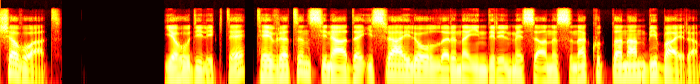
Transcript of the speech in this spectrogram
Şavuat Yahudilikte, Tevrat'ın Sina'da İsrailoğullarına indirilmesi anısına kutlanan bir bayram.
